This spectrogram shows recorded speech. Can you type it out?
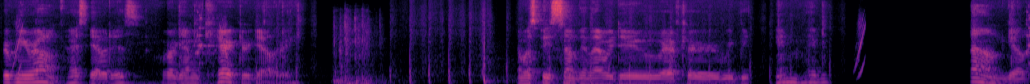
Prove me wrong. I see how it is. Origami Character Gallery. That must be something that we do after we beat the game, maybe? Sound Gallery.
